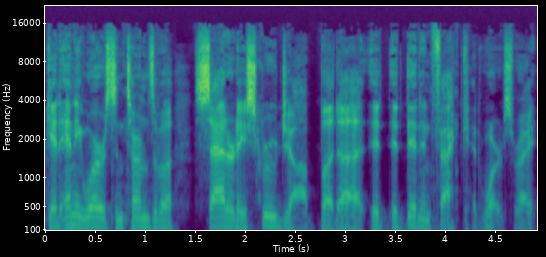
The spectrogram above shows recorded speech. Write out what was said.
get any worse in terms of a Saturday screw job, but uh, it it did in fact get worse, right?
